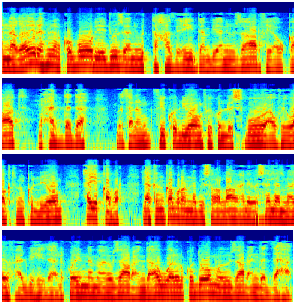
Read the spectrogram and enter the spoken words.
أن غيره من القبور يجوز أن يتخذ عيدا بأن يزار في أوقات محددة مثلا في كل يوم في كل أسبوع أو في وقت من كل يوم أي قبر. لكن قبر النبي صلى الله عليه وسلم لا يفعل به ذلك وإنما يزار عند أول القدوم ويزار عند الذهاب.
